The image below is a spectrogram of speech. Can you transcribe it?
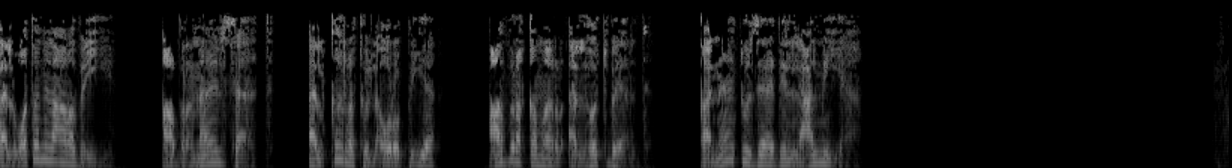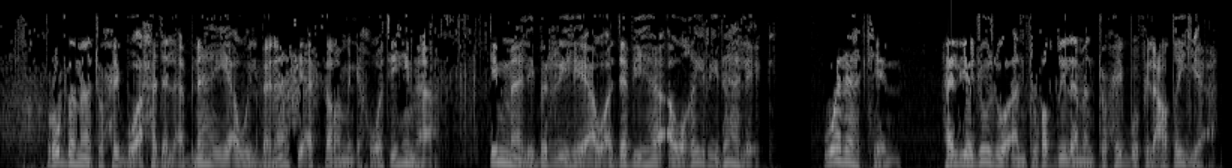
الوطن العربي عبر نايل سات. القارة الأوروبية عبر قمر الهوت بيرد. قناة زاد العلمية. ربما تحب أحد الأبناء أو البنات أكثر من إخوتهما إما لبره أو أدبها أو غير ذلك. ولكن هل يجوز أن تفضل من تحب في العطية؟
